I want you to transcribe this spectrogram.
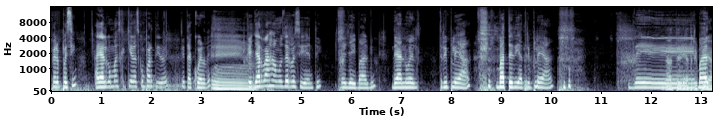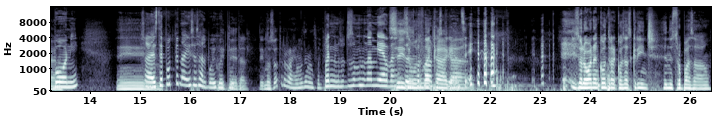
Pero pues sí. ¿Hay algo más que quieras compartir hoy? Que te acuerdes. Eh, Que ya rajamos de Residente, de J Balvin, de Anuel AAA, Batería AAA, de Batería AAA. Bad Bunny. eh, O sea, este podcast nadie se salvó, hijo de puta. De nosotros, rajemos de nosotros. Bueno, nosotros somos una mierda. Sí, entonces, somos por una favor, cagada. suscríbanse. Y solo van a encontrar cosas cringe en nuestro pasado.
